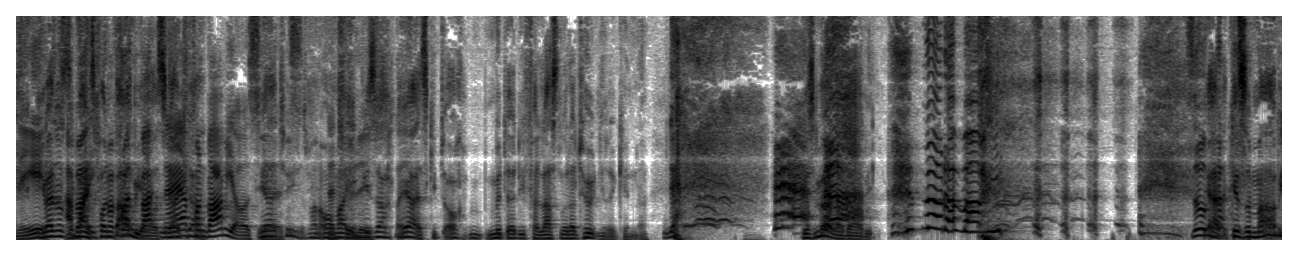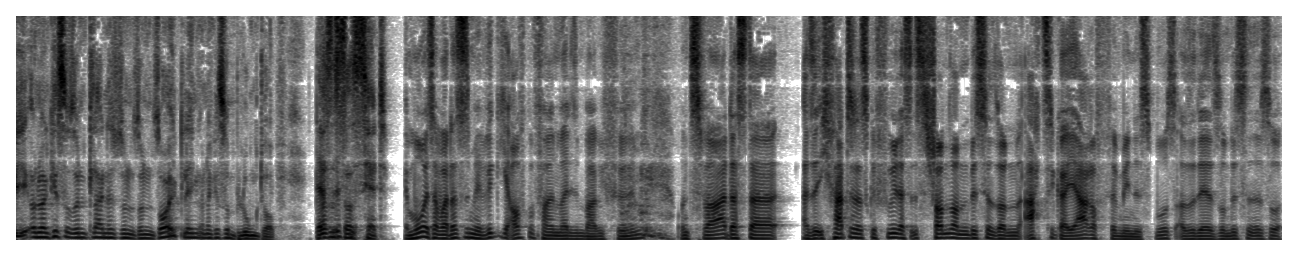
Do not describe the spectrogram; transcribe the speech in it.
Nee, Ich weiß, was du aber meinst, von Barbie Ba- aus. Naja, klar. von Barbie aus Ja, jetzt. natürlich, dass man auch mal irgendwie sagt, naja, es gibt auch Mütter, die verlassen oder töten ihre Kinder. Das ist Mörder Barbie. Mörder Barbie. so, Ja, genau. kriegst du Barbie und dann kriegst du so ein kleines, so, so einen Säugling und dann kriegst du einen Blumentopf. Das, ist das Set. Moritz, aber das ist mir wirklich aufgefallen bei diesem Barbie-Film. Und zwar, dass da, also ich hatte das Gefühl, das ist schon so ein bisschen so ein 80er-Jahre-Feminismus, also der so ein bisschen ist so,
